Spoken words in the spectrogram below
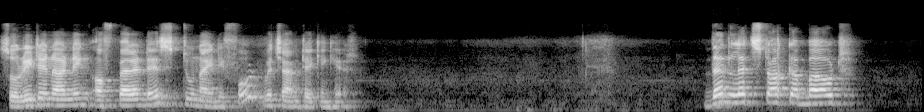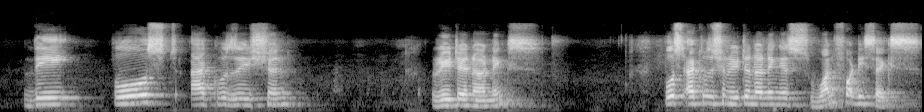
So retained earning of parent is 294 which I am taking here. Then let's talk about the post acquisition retained earnings. Post acquisition retained earning is 146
